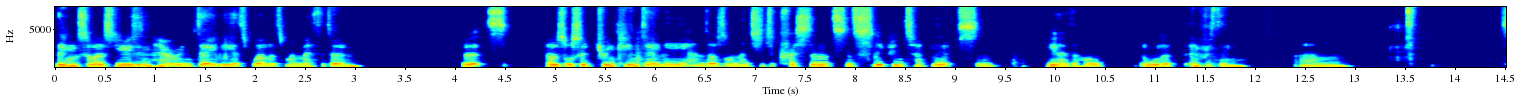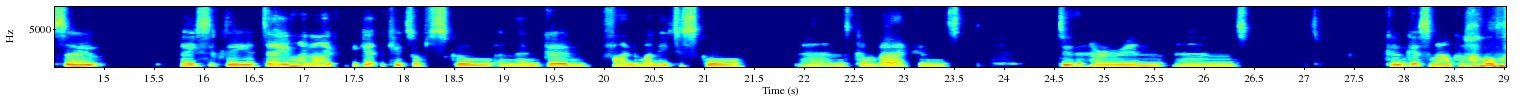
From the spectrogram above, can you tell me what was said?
thing. So I was using heroin daily as well as my methadone. But I was also drinking daily and I was on antidepressants and sleeping tablets and, you know, the whole, all of everything. Um, so basically, a day in my life, you get the kids off to school and then go and find the money to score and come back and do the heroin and go and get some alcohol.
